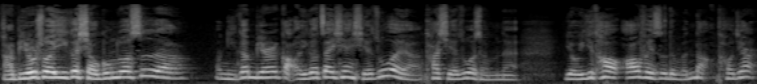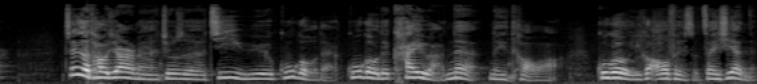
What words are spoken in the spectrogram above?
啊，比如说一个小工作室啊，你跟别人搞一个在线协作呀，他协作什么呢？有一套 Office 的文档套件儿，这个套件儿呢，就是基于 Google 的，Google 的开源的那套啊。Google 有一个 Office 在线的，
